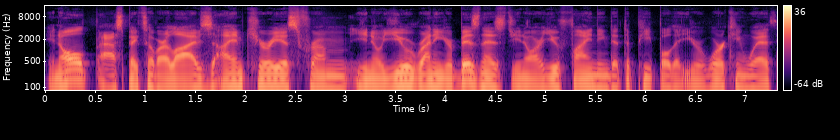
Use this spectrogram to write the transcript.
in all aspects of our lives, I am curious from you know you running your business. You know, are you finding that the people that you're working with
